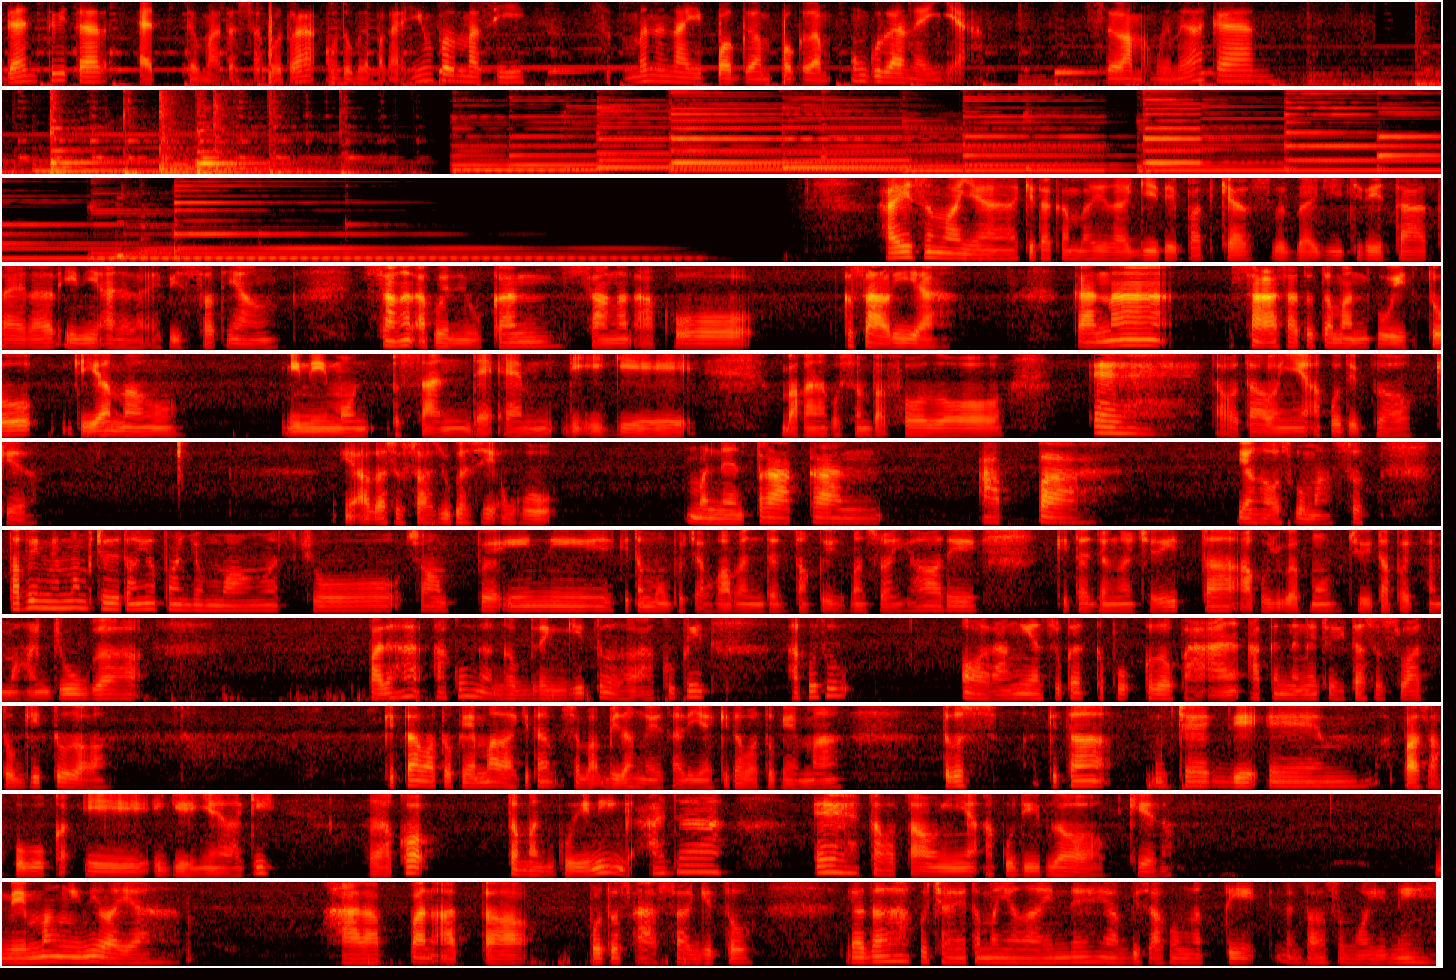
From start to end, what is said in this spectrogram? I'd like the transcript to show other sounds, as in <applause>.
dan Twitter at Demata Saputra untuk mendapatkan informasi mengenai program-program unggulan lainnya. Selamat mendengarkan. Hai semuanya, kita kembali lagi di podcast berbagi cerita Tyler. Ini adalah episode yang sangat aku rindukan, sangat aku kesali ya. Karena salah satu temanku itu dia mau ini mau pesan DM di IG, bahkan aku sempat follow. Eh, tahu-taunya aku diblokir. Ya agak susah juga sih aku menetrakan apa yang harus gue maksud. Tapi memang ceritanya panjang banget cu sampai ini kita mau percakapan tentang kehidupan sehari-hari kita dengar cerita aku juga mau cerita perkemahan juga. Padahal aku nggak ngebreng gitu loh. Aku kan aku tuh orang yang suka kelupaan akan dengar cerita sesuatu gitu loh. Kita waktu kemah lah kita sempat bilang ya tadi ya kita waktu kemah. Terus kita ngecek DM pas aku buka IG-nya lagi lah kok temanku ini nggak ada. Eh tahu taunya aku diblokir. Memang inilah ya harapan atau putus asa gitu. Ya udahlah aku cari teman yang lain deh yang bisa aku ngerti tentang semua ini.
